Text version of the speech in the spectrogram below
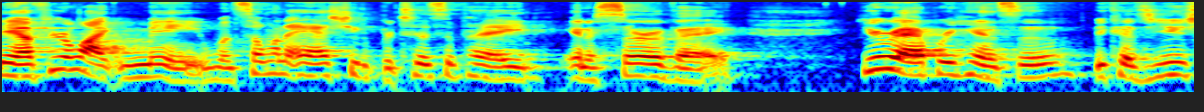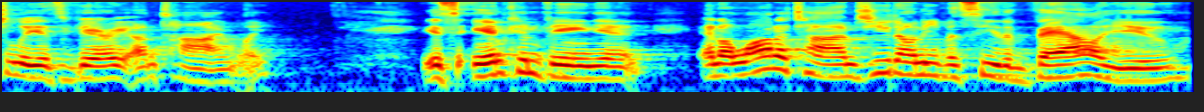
Now, if you're like me, when someone asks you to participate in a survey, you're apprehensive because usually it's very untimely, it's inconvenient, and a lot of times you don't even see the value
